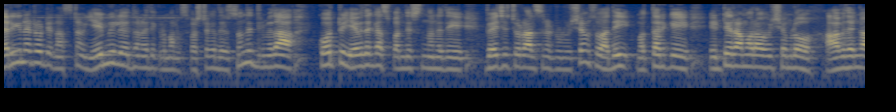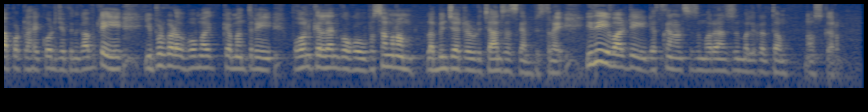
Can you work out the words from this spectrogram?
జరిగినటువంటి నష్టం ఏమీ లేదు అనేది ఇక్కడ మనకు స్పష్టంగా తెలుస్తుంది. దీని మీద కోర్టు ఏ విధంగా స్పందిస్తుంది అనేది వేచి చూడాల్సినటువంటి విషయం. సో అది మొత్తానికి ఎన్టీ రామారావు విషయంలో ఆ విధంగా అప్పట్లో హైకోర్టు చెప్పింది. కాబట్టి ఇప్పుడు కూడా ఉప ముఖ్యమంత్రి పవన్ కళ్యాణ్కి ఒక ఉపశమనం లభించేటటువంటి ఛాన్సెస్ కనిపిస్తున్నాయి. ఇది వాటి డెస్క్ అనాలిసిస్ మరో మళ్ళీ కలుద్దాం. నమస్కారం.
